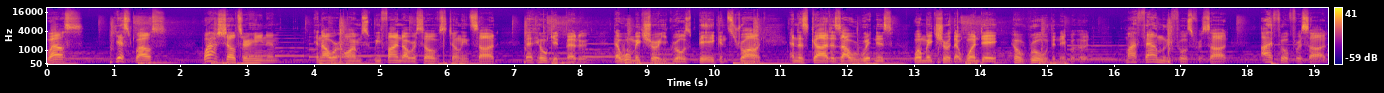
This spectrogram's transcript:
Whilst, yes, whilst, while sheltering him in our arms, we find ourselves telling Saad that he'll get better, that we'll make sure he grows big and strong, and as God is our witness, we'll make sure that one day he'll rule the neighborhood. My family feels for Saad. I feel for Saad.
